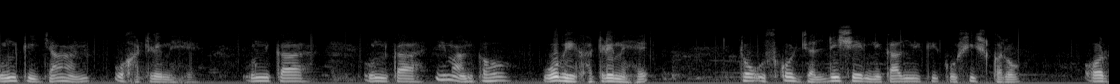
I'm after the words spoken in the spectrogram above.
उनकी जान वो खतरे में है। उनका उनका ईमान कहो, वो भी खतरे में है। तो उसको जल्दी से निकालने की कोशिश करो। और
